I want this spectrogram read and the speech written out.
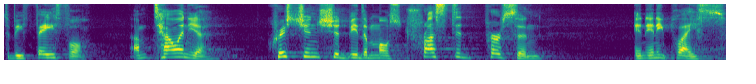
to be faithful. I'm telling you, Christians should be the most trusted person in any place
